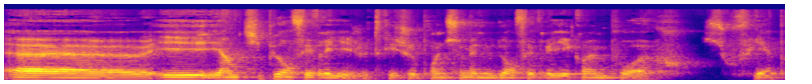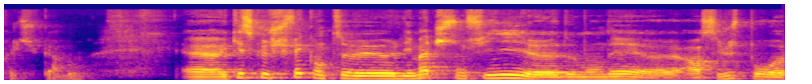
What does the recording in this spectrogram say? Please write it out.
et, et, un petit peu en février. Je triche, je prends une semaine ou deux en février quand même pour souffler après le Super Bowl. Euh, Qu'est-ce que je fais quand euh, les matchs sont finis euh, demandait. alors c'est juste pour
